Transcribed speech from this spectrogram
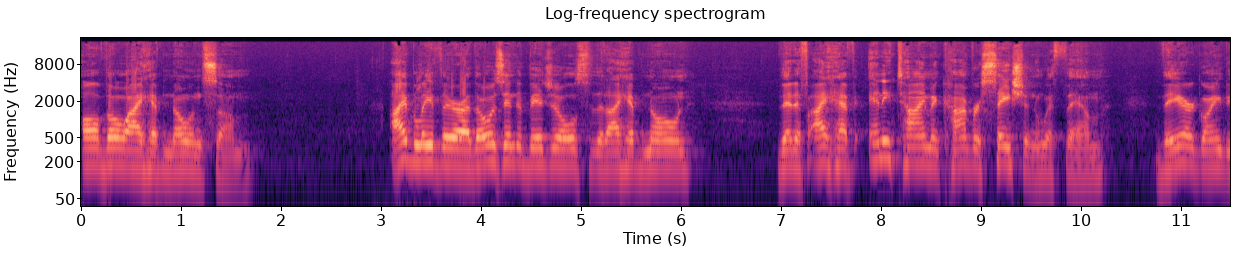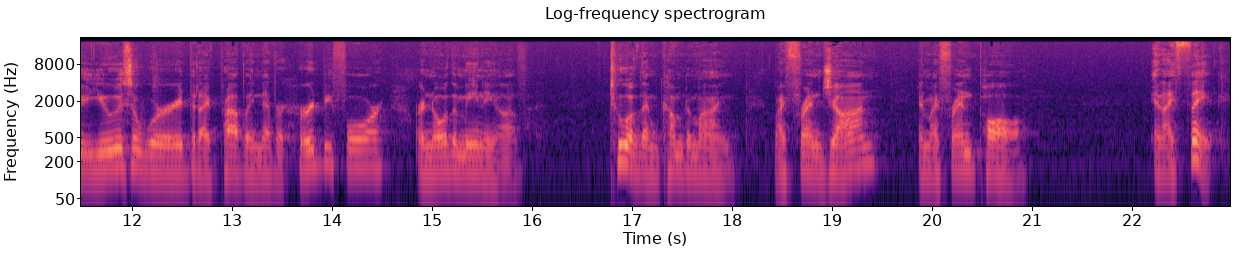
although I have known some. I believe there are those individuals that I have known that if I have any time in conversation with them, they are going to use a word that I probably never heard before or know the meaning of. Two of them come to mind my friend John and my friend Paul. And I think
